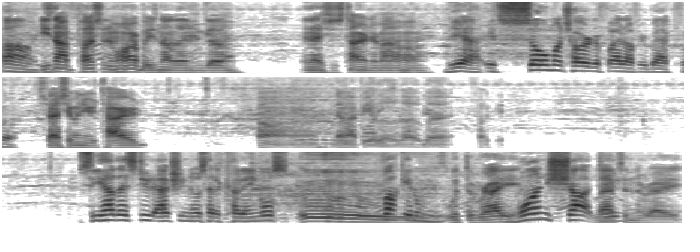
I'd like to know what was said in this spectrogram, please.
um He's not punching him hard, but he's not letting him go, and that's just tiring him out, huh? yeah it's so much harder to fight off your back foot Especially when you're tired. Oh, that might be a little low, but fuck it. see how this dude actually knows how to cut angles Ooh, Fucking with the right, one shot left dude and the right.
